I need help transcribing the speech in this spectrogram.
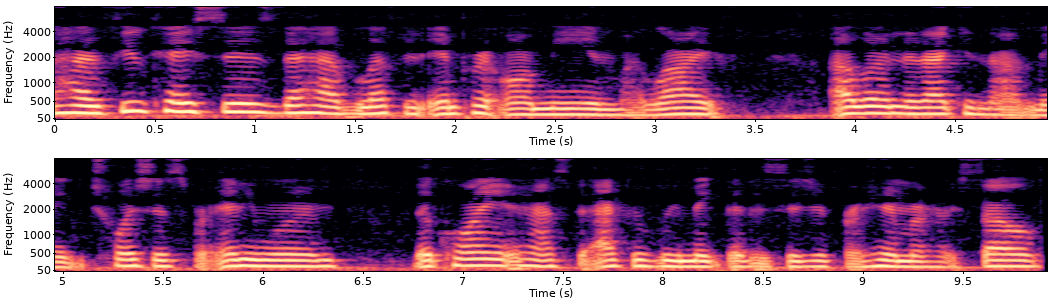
I had a few cases that have left an imprint on me in my life. I learned that I cannot make choices for anyone. The client has to actively make the decision for him or herself.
